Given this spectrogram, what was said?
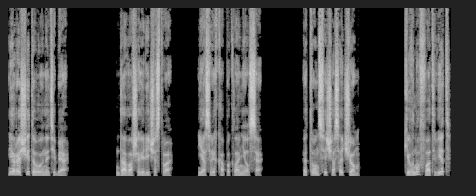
Я рассчитываю на тебя». «Да, Ваше Величество». Я слегка поклонился. «Это он сейчас о чем?» Кивнув в ответ,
